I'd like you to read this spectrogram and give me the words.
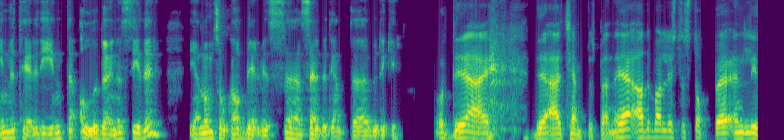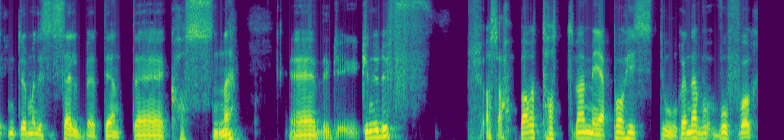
invitere de inn til alle døgnets sider gjennom såkalt delvis eh, selvbetjente butikker. Og det er, det er, kjempespennende. Jeg hadde bare lyst til å stoppe en liten tur med disse selvbetjente kassene. Eh, kunne du altså, bare tatt meg med på historien der? Hvorfor,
